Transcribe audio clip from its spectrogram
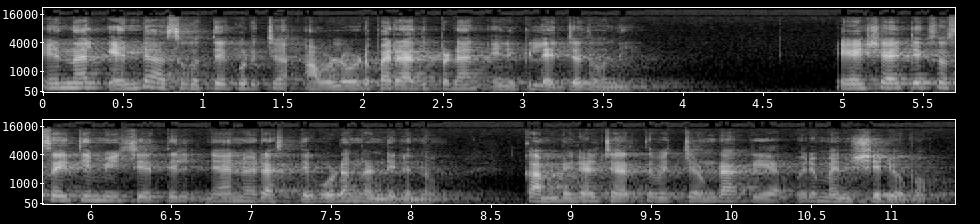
എന്നാൽ എന്റെ അസുഖത്തെക്കുറിച്ച് അവളോട് പരാതിപ്പെടാൻ എനിക്ക് ലജ്ജ തോന്നി. ഏഷ്യാറ്റിക് സൊസൈറ്റി മ്യൂസിയത്തിൽ ഞാൻ ഒരു അസ്ഥികൂടം കണ്ടിരുന്നു. കമ്പികൾ ചേർത്ത് വെച്ച് ഉണ്ടാക്കിയ ഒരു മനുഷ്യരൂപം.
